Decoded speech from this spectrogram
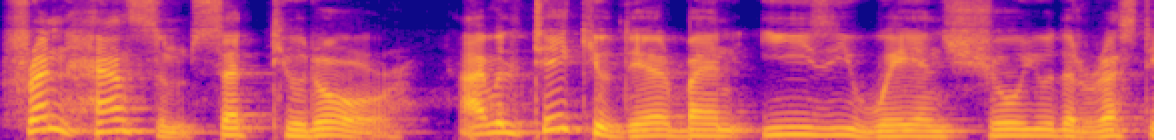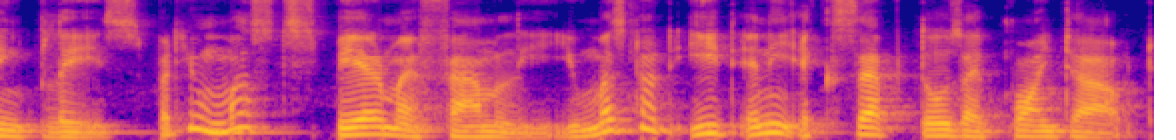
Friend Handsome, said Theodore, I will take you there by an easy way and show you the resting place. But you must spare my family. You must not eat any except those I point out.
